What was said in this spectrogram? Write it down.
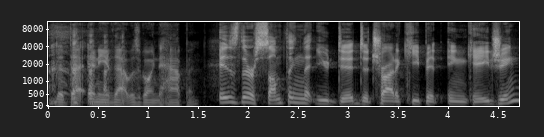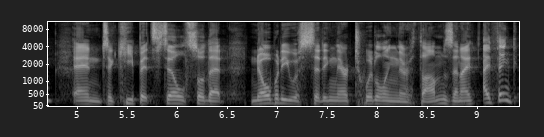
that, that any of that was going to happen. Is there something that you did to try to keep it engaging and to keep it still so that nobody was sitting there twiddling their thumbs? And I, I think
